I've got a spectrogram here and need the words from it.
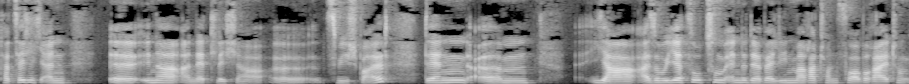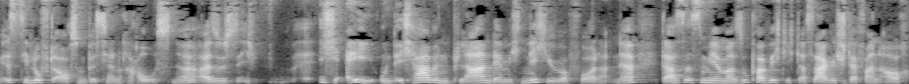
tatsächlich ein äh, innerannettlicher äh, Zwiespalt. Denn ähm, ja, also jetzt so zum Ende der Berlin-Marathon-Vorbereitung ist die Luft auch so ein bisschen raus. Ne? Also ich, ich, ey, und ich habe einen Plan, der mich nicht überfordert. Ne? Das ist mir immer super wichtig, das sage ich Stefan auch.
